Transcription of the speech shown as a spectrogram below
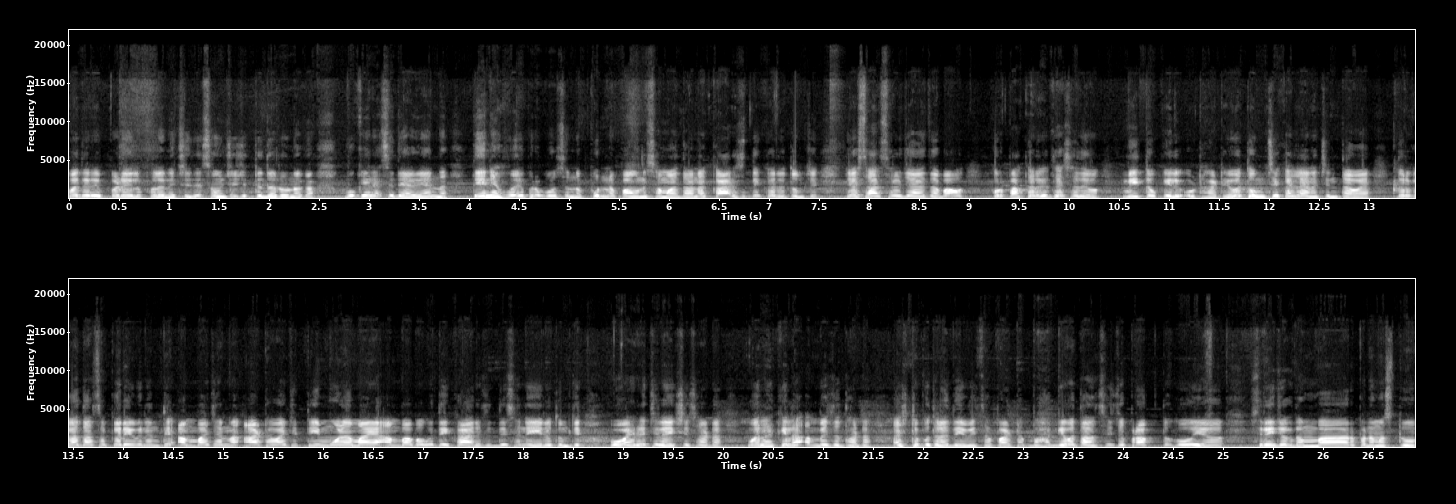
पदरी पडेल फलनिश्चिते संशय चित्त धरू नका. भुकेल असे द्यावे यांना. तेने होय प्रभोसन पूर्ण पाहून समाधान. कार्यसिद्धी करे तुमचे. जैसा असेल जयाचा भाव. कृपा करेल असा देव. मी तो केली उठा ठेव. तुमचे कल्याण चिंतावया दुर्गादास करे विनंती अंबाचरण आठवाची ती मुळ माया. आंबा भगवती कार्यसिद्धीस येईल तुमचे. ओवाय रचिला एकशे साठ वन केला आंब्याचा थाटा. अष्टपुत्रा देवीचा पाठ भाग्यवतांशीच प्राप्त होय. श्री जगदंबार्पणमस्तू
